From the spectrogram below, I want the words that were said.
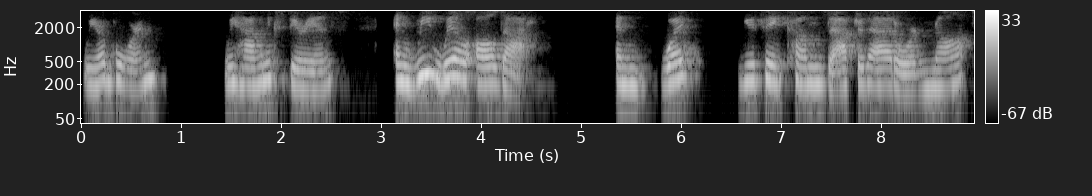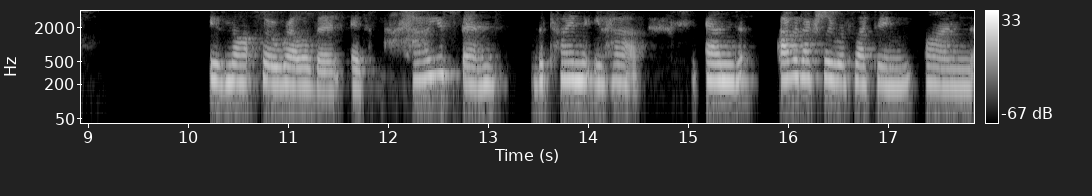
We are born, we have an experience, and we will all die. And what you think comes after that or not is not so relevant as how you spend the time that you have. And I was actually reflecting on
